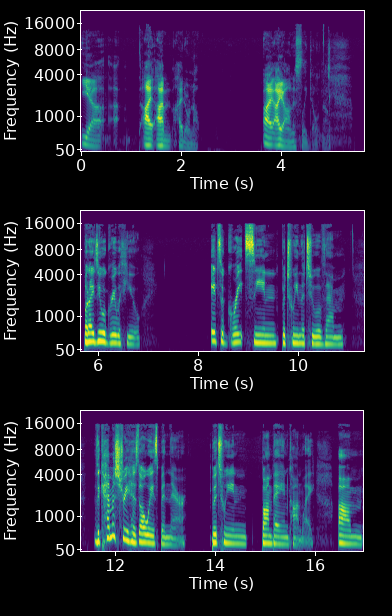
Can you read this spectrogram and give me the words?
Yeah, I I'm I don't know. I I honestly don't know. But I do agree with you. It's a great scene between the two of them. The chemistry has always been there between Bombay and Conway. Um,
